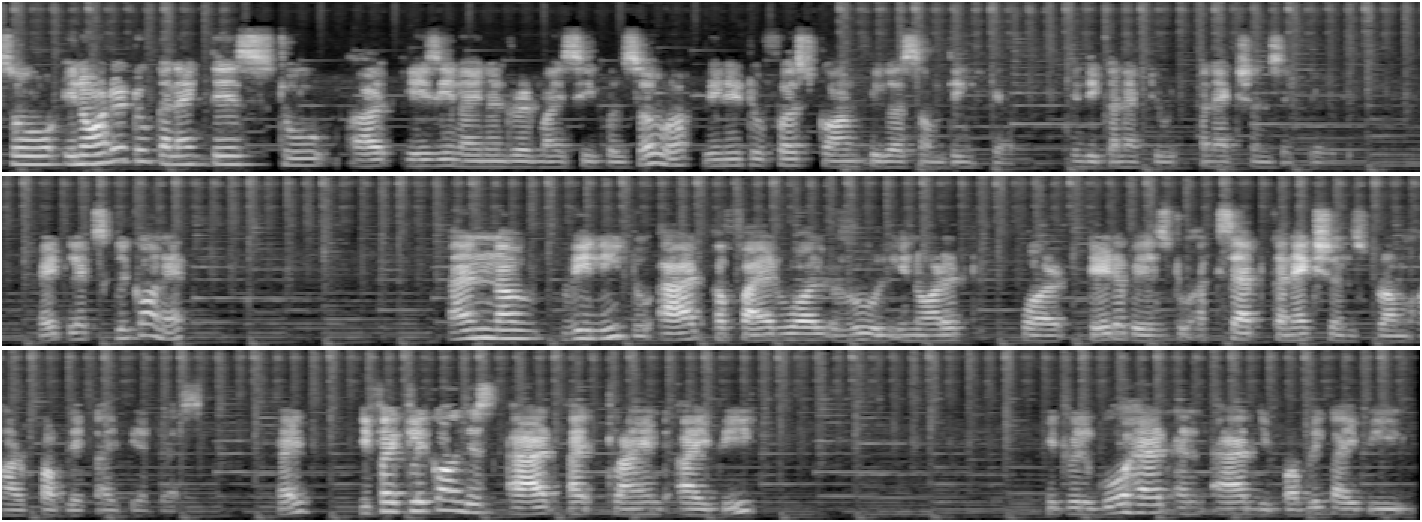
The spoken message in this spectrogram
So in order to connect this to our AZ900 MySQL server we need to first configure something here in the connectivity connection security right let's click on it. And now we need to add a firewall rule in order for database to accept connections from our public IP address. Right? If I click on this add client IP it will go ahead and add the public IP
